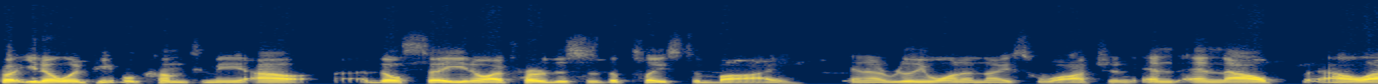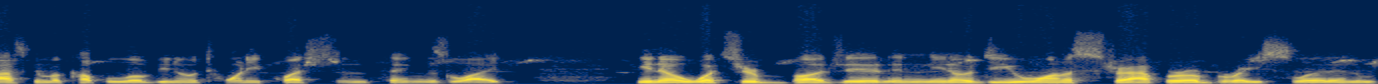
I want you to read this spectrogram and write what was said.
but you know when people come to me i'll they'll say you know i've heard this is the place to buy and i really want a nice watch and and and i'll i'll ask them a couple of you know 20 question things like you know, what's your budget, and you know, do you want a strap or a bracelet, and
